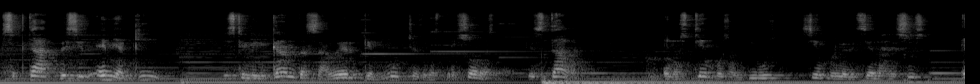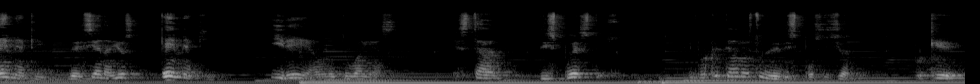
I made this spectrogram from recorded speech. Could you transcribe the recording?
aceptar, decir heme aquí. Y es que me encanta saber que muchas de las personas que estaban en los tiempos antiguos siempre le decían a Jesús, heme aquí, le decían a Dios, heme aquí, iré a donde tú vayas. Estaban dispuestos. ¿Y por qué te hablo esto de disposición? Porque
